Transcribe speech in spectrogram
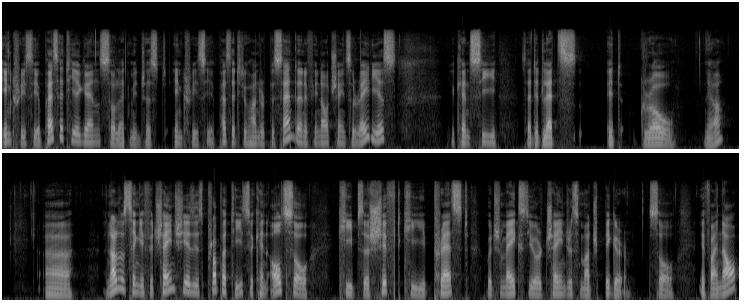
increase the opacity again. So let me just increase the opacity to 100%. And if we now change the radius, you can see that it lets it grow. Yeah. Uh, another thing, if you change here these properties, you can also keep the shift key pressed, which makes your changes much bigger. So if I now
